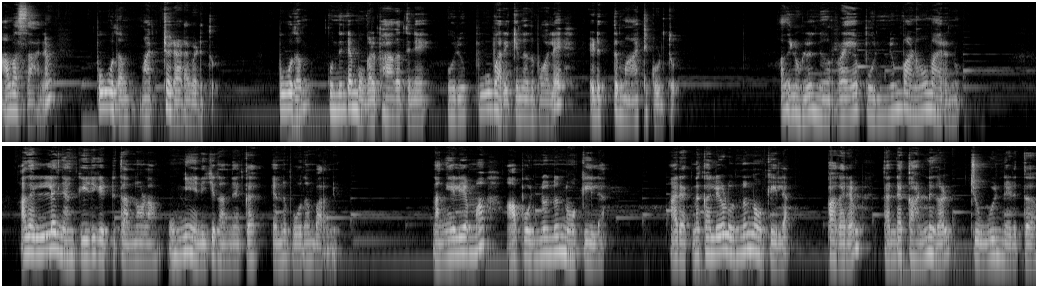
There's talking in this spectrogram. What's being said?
അവസാനം പൂതം മറ്റൊരടവെടുത്തു. പൂതം കുന്നിന്റെ മുകൾ ഭാഗത്തിനെ ഒരു പൂ പറിക്കുന്നത് പോലെ എടുത്ത് മാറ്റിക്കൊടുത്തു അതിനുള്ളിൽ നിറയെ പൊന്നും പണവുമായിരുന്നു. അതെല്ലാം ഞാൻ കിഴി കെട്ടി തന്നോളാം. ഉണ്ണി എനിക്ക് തന്നേക്ക് എന്ന് ഭൂതം പറഞ്ഞു. നങ്ങേലിയമ്മ ആ പൊന്നൊന്നും നോക്കിയില്ല. ആ രത്നക്കല്ലുകളൊന്നും നോക്കിയില്ല. പകരം തന്റെ കണ്ണുകൾ ചൂഴിനെടുത്ത്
